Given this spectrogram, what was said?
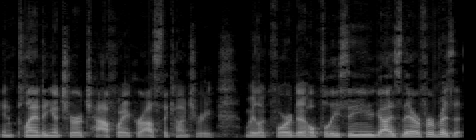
in planting a church halfway across the country. We look forward to hopefully seeing you guys there for a visit.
